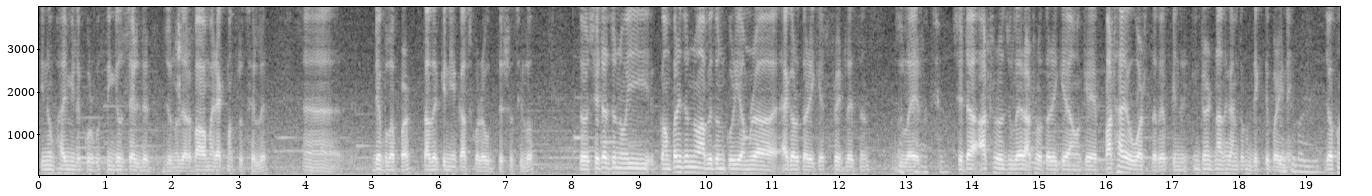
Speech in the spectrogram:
তিনও ভাই মিলে করব সিঙ্গেল চাইল্ডের জন্য, যারা বাবা মায়ের একমাত্র ছেলে ডেভেলপার তাদেরকে নিয়ে কাজ করার উদ্দেশ্য ছিল। তো সেটার জন্য ওই কোম্পানির জন্য আবেদন করি আমরা এগারো তারিখে ট্রেড লাইসেন্স জুলাইয়ের আচ্ছা। সেটা আঠারো জুলাইয়ের আঠারো তারিখে আমাকে পাঠায় হোয়াটসঅ্যাপে কিন্তু ইন্টারনেট না থাকে আমি তখন দেখতে পারি নাই যখন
